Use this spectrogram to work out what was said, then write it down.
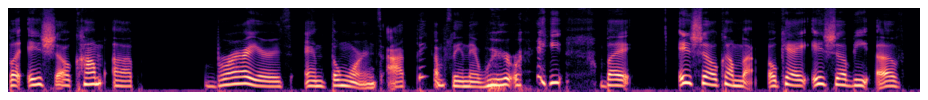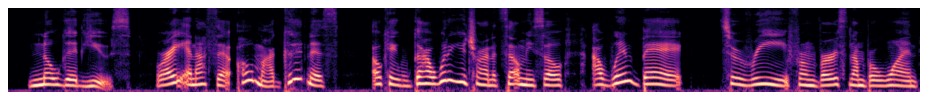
but it shall come up briars and thorns. I think I'm saying that word right, but it shall come up, okay? It shall be of no good use, right? And I said, Oh my goodness. Okay, God, what are you trying to tell me? So I went back to read from verse number one,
